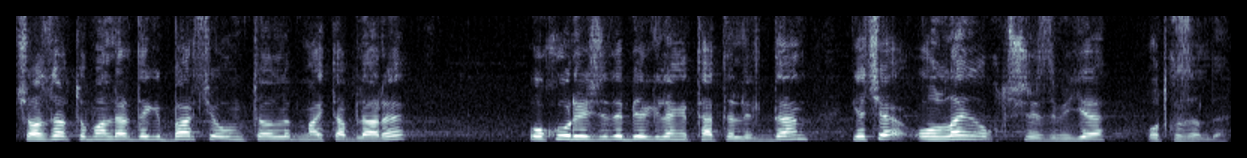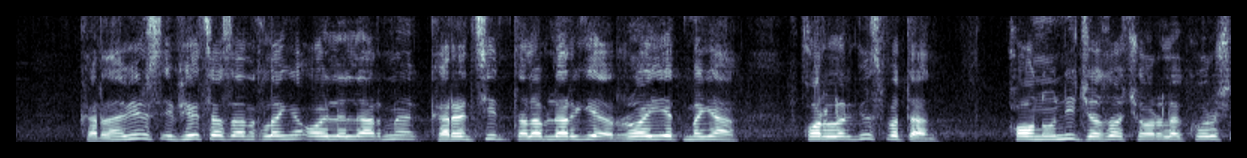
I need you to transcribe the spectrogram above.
chilonzor tumanlaridagi barcha umumta'lim maktablari o'quv rejimida belgilangan ta'tildangacha onlayn o'qitish rejimiga o'tkazildi. Koronavirus infeksiyasi aniqlangan oilalarni karantin talablariga rioya etmagan fuqarolarga nisbatan qonuniy jazo choralari ko'rish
